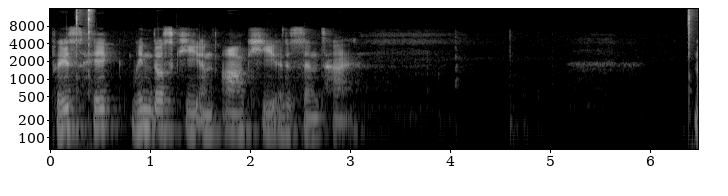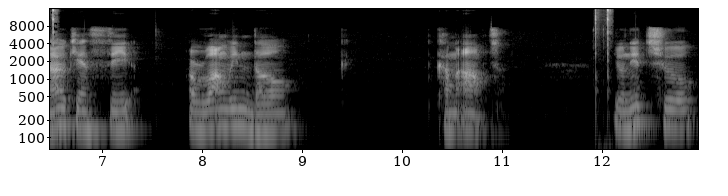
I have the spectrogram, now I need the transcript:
Please hit Windows key and R key at the same time. Now you can see a Run window come out. You need to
